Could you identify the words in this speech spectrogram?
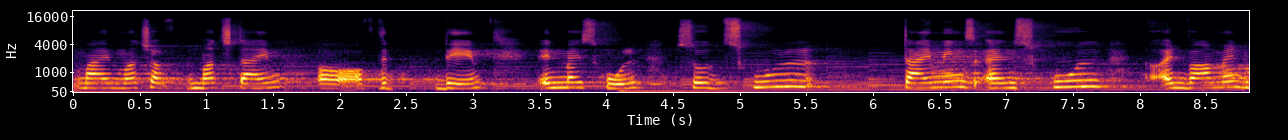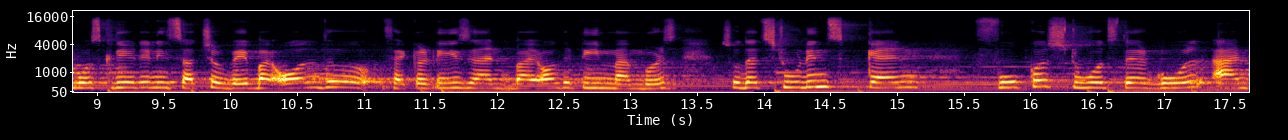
my much of much time uh, of the day in my school. So school timings and school environment was created in such a way by all the faculties and by all the team members so that students can focus towards their goal and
